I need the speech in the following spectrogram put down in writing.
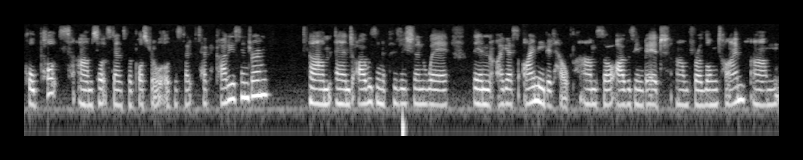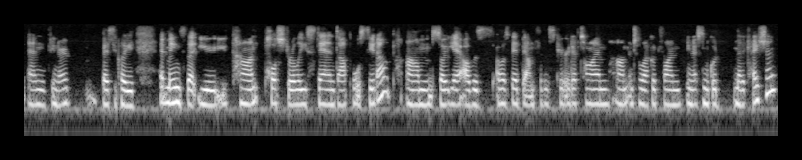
called POTS. So it stands for postural orthostatic tachycardia syndrome. Um, and I was in a position where then I guess I needed help. Um, so I was in bed um, for a long time, um, and you know, basically, it means that you you can't posturally stand up or sit up. Um, so yeah, I was I was bedbound for this period of time um, until I could find you know some good medication.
